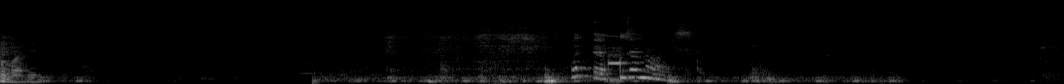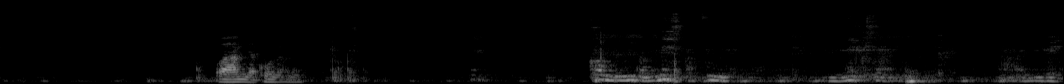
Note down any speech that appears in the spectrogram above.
Oh my days. What the hell's that noise? I'm in the corner. Man. Can't believe I missed the food. Next time. I'll be ready.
